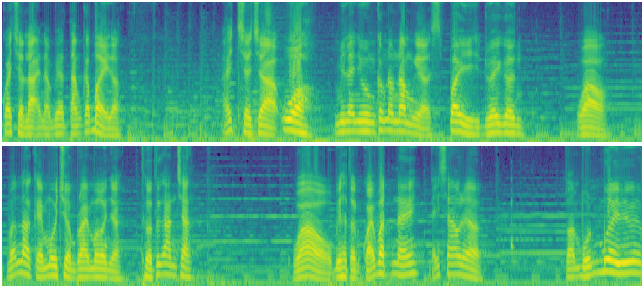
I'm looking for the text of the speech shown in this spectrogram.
Quay trở lại là bây giờ 8k7 rồi. Ấy chà chà Wow Millennium cấp 5 năm kìa Space Dragon. Wow Vẫn là cái môi trường primer nhỉ? Thừa thức ăn chăng? Wow Bây giờ toàn quái vật này Đánh sao nè Toàn 40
